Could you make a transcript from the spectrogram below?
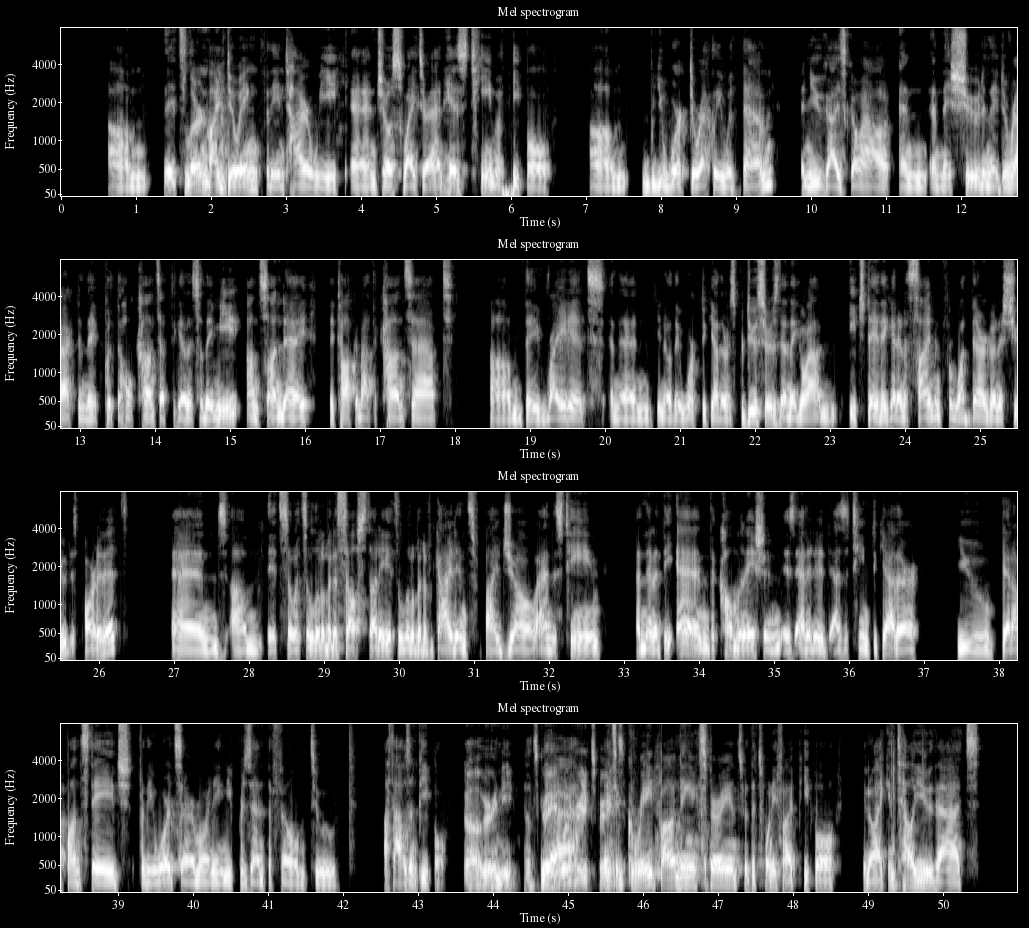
Um, it's learned by doing for the entire week. And Joe Switzer and his team of people, um, you work directly with them and you guys go out and, and they shoot and they direct and they put the whole concept together. So they meet on Sunday, they talk about the concept, um, they write it and then you know they work together as producers. Then they go out and each day they get an assignment for what they're going to shoot as part of it. And um, it's so it's a little bit of self-study. It's a little bit of guidance by joe and his team. And then at the end the culmination is edited as a team together. You get up on stage for the award ceremony and you present the film to a thousand people Oh, very neat. That's great. Yeah, what a great experience. It's a great bonding experience with the 25 people. You know, I can tell you that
